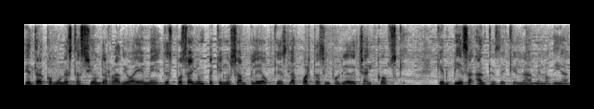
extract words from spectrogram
entra como una estación de radio AM. Después hay un pequeño sampleo que es la cuarta sinfonía de Tchaikovsky, que empieza antes de que la melodía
